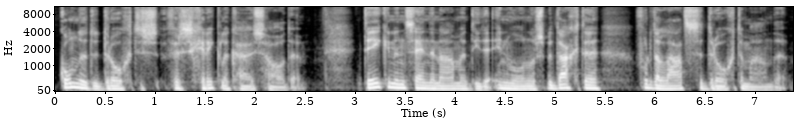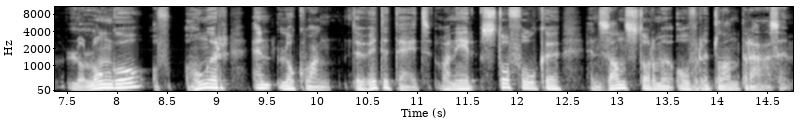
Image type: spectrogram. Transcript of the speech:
konden de droogtes verschrikkelijk huishouden. Tekenend zijn de namen die de inwoners bedachten voor de laatste droogtemaanden: Lolongo of honger en Lokwang, de witte tijd, wanneer stofwolken en zandstormen over het land razen.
